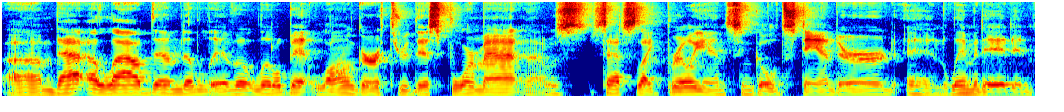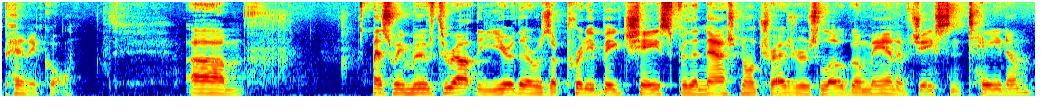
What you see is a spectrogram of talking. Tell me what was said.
um, that allowed them to live a little bit longer through this format. And that was sets like Brilliance and Gold Standard and Limited and Pinnacle. Um, as we moved throughout the year, there was a pretty big chase for the National Treasures logo man of Jayson Tatum.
